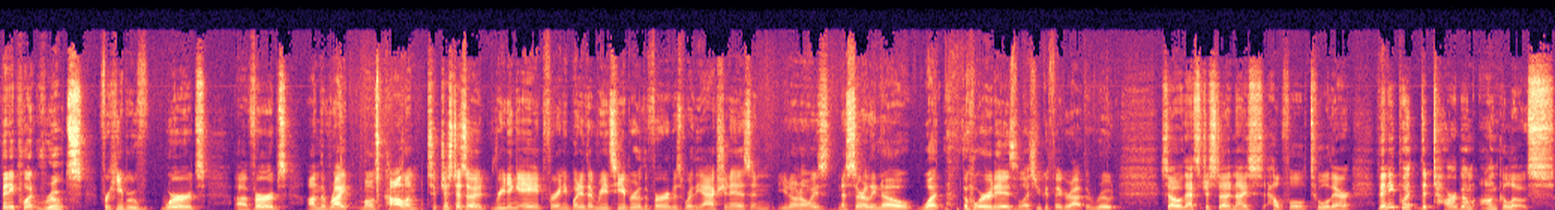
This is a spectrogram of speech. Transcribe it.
Then he put roots for Hebrew words, uh, verbs, on the rightmost column, to, just as a reading aid for anybody that reads Hebrew. The verb is where the action is, and you don't always necessarily know what the word is unless you can figure out the root. So that's just a nice, helpful tool there. Then he put the Targum Onkelos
